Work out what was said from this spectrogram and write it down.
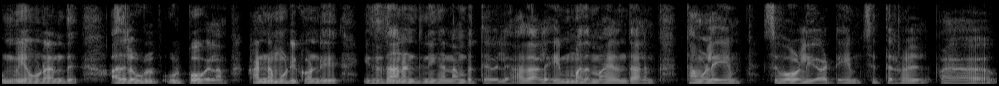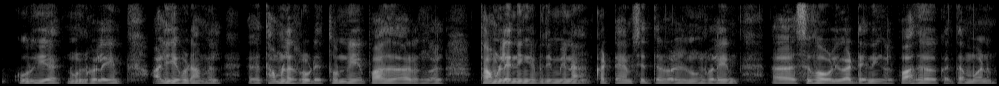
உண்மையை உணர்ந்து அதில் உள் உள்போகலாம். கண்ணை மூடிக்கொண்டு இதுதான் என்று நீங்கள் நம்ப தேவையில்லை. அதால் எம்மதமாக இருந்தாலும் தமிழையும் சிவ வழிகாட்டியும் சித்தர்கள் கூறிய நூல்களையும் அழிய விடாமல் தமிழர்களுடைய தொன்மையை பாதுகாருங்கள். தமிழை நீங்கள் விரும்பினா கட்டாயம் சித்தர்கள் நூல்களையும் சிவ வழிபாட்டை நீங்கள் பாதுகாக்கத்தான் வேணும்.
